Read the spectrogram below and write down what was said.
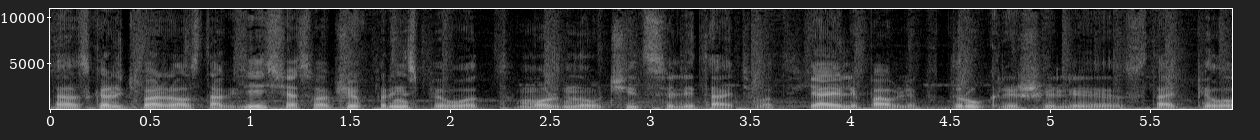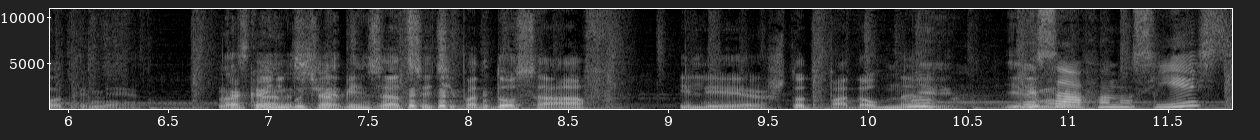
А Скажите, пожалуйста, а где сейчас вообще, в принципе, вот можно научиться летать? Вот я или Павлик вдруг решили стать пилотами. на Какая-нибудь организация типа ДОСААФ или что-то подобное? ДОСАФ у нас есть,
